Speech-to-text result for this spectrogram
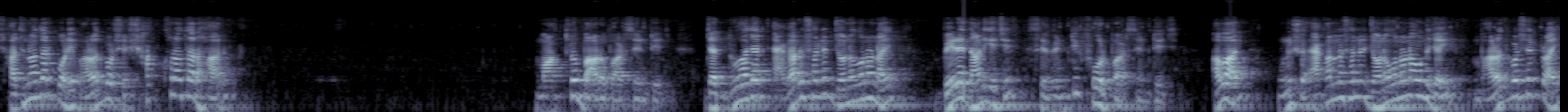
স্বাধীনতার পরে ভারতবর্ষে সাক্ষরতার হার মাত্র বারো পার্সেন্টেজ, যা দু সালের জনগণনায় বেড়ে দাঁড়িয়েছে সেভেন্টি ফোর পার্সেন্টেজ। আবার উনিশশো একান্ন সালের জনগণনা অনুযায়ী ভারতবর্ষের প্রায়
